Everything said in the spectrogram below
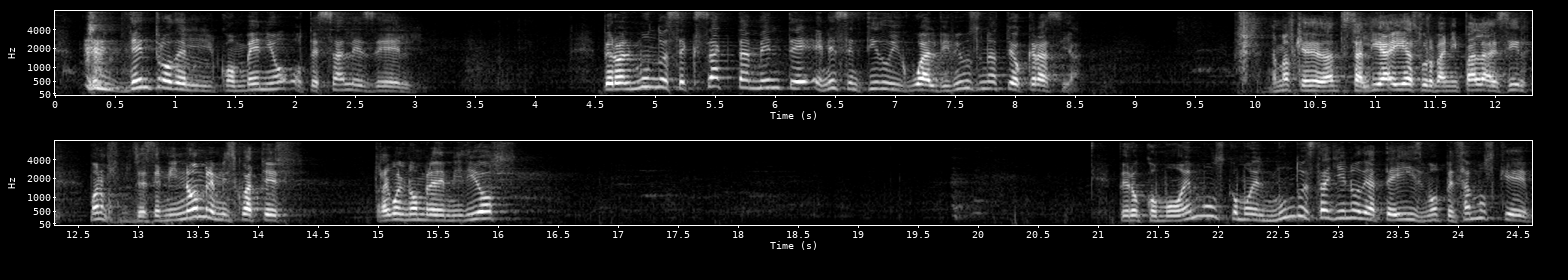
dentro del convenio o te sales de él. Pero el mundo es exactamente en ese sentido igual. Vivimos una teocracia. Nada más que antes salía ahí a Surbanipal a decir, bueno, pues desde mi nombre, mis cuates, traigo el nombre de mi Dios. Pero como hemos, como el mundo está lleno de ateísmo, pensamos que,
